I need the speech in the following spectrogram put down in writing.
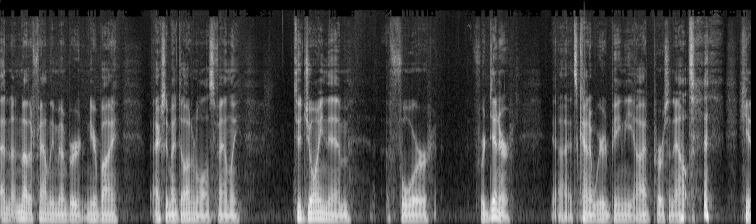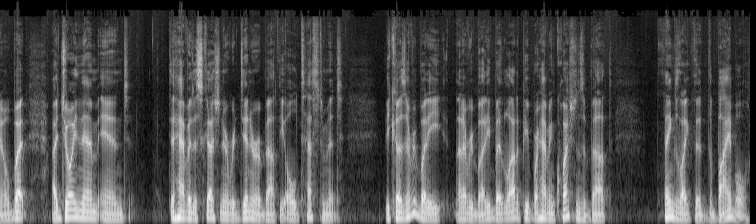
another family member nearby, actually my daughter-in-law's family, to join them for for dinner. Uh, it's kind of weird being the odd person out, you know, but I joined them and to have a discussion over dinner about the Old Testament because everybody, not everybody, but a lot of people are having questions about things like the, the Bible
